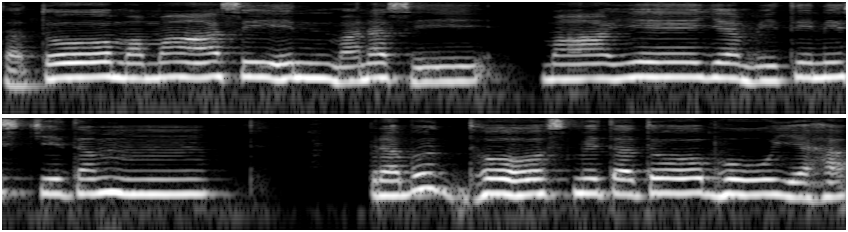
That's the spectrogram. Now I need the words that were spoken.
ततो ममासीन्मनसि मायेयमिति निश्चितम्। प्रबुद्धोऽस्मि ततो भूयः।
